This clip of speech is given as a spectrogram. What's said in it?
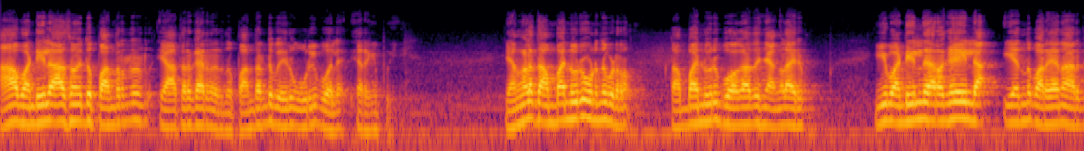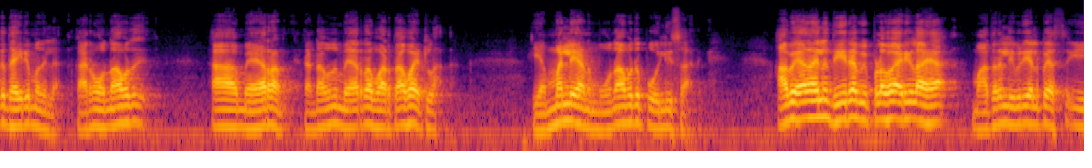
ആ വണ്ടിയിൽ ആ സമയത്ത് പന്ത്രണ്ട് യാത്രക്കാരനായിരുന്നു. പന്ത്രണ്ട് പേര് ഊറി പോലെ ഇറങ്ങിപ്പോയി. ഞങ്ങൾ തമ്പാനൂർ കൊണ്ടുവന്ന് വിടണം. തമ്പാനൂർ പോകാതെ ഞങ്ങളാരും ഈ വണ്ടിയിൽ നിന്ന് ഇറങ്ങുകയില്ല എന്ന് പറയാൻ ആർക്കും ധൈര്യം വന്നില്ല. കാരണം ഒന്നാമത് മേയറാണ്. രണ്ടാമത് മേയറുടെ ഭർത്താവായിട്ടുള്ള എം എൽ എ ആണ്. മൂന്നാമത് പോലീസാണ്. അപ്പോൾ ഏതായാലും ധീര വിപ്ലവകാരികളായ മാത്രമല്ല ഇവർ ചിലപ്പോൾ ഈ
